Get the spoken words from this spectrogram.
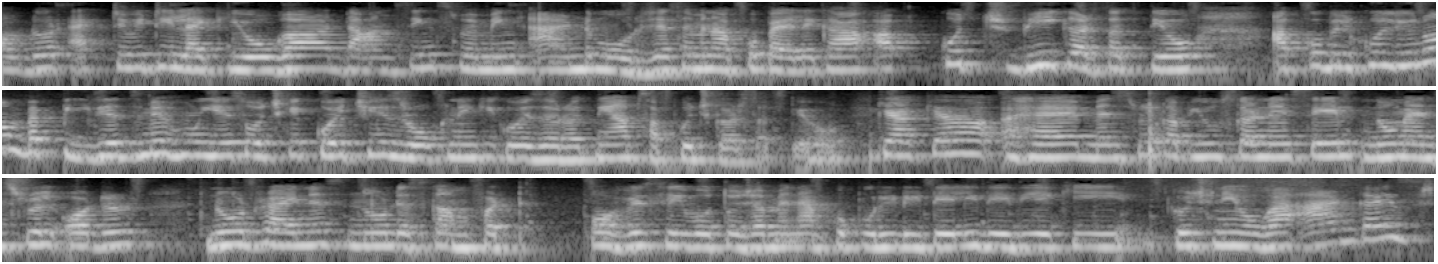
outdoor activity like yoga, dancing, swimming and more. जैसे मैंने आपको पहले कहा, आप कुछ भी कर सकते हो। आपको बिल्कुल यू नो मैं पीरियड्स में हूँ, ये सोच के कोई चीज़ रोकने की कोई ज़रूरत नहीं, आप सब कुछ कर सकते हो। क्या क्या है मेंस्ट्रुअल कप यूज़ करने से? No menstrual odour no dryness no discomfort obviously वो तो जब मैंने आपको पूरी डिटेल ही दे दी है कि कुछ नहीं होगा। एंड गाइज़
